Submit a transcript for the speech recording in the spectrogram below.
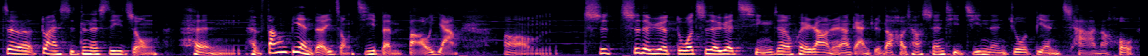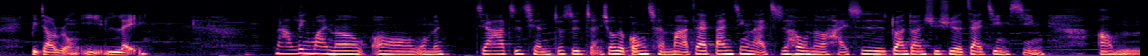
这断食真的是一种很很方便的一种基本保养。嗯，吃吃的越多，吃的越勤，真的会让人家感觉到好像身体机能就变差，然后比较容易累。那另外呢，嗯，我们。家之前就是整修的工程嘛，在搬进来之后呢，还是断断续续的在进行。嗯，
